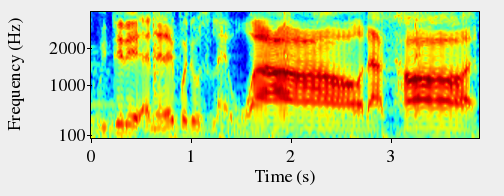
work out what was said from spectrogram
we did it, and then everybody was like, "Wow, that's hard."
